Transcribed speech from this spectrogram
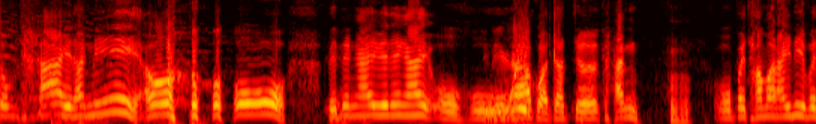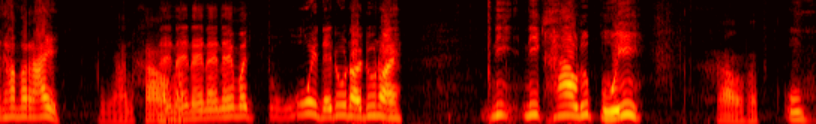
สมชายทางนี้ โอ้โหเป็นยังไงเป็นยังไง โอ้โหทีนี้ครับ กว่าจะเจอกัน โอ้ไปทำอะไรนี่ไปทำอะไรหวานข้าวไหนคไหนรับไหนไหนไหนมาอุ้ยไหนดูหน่อยดูหน่อย นี่นี่ข้าวหรือปุ๋ยข้าวครับ โอ้โห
